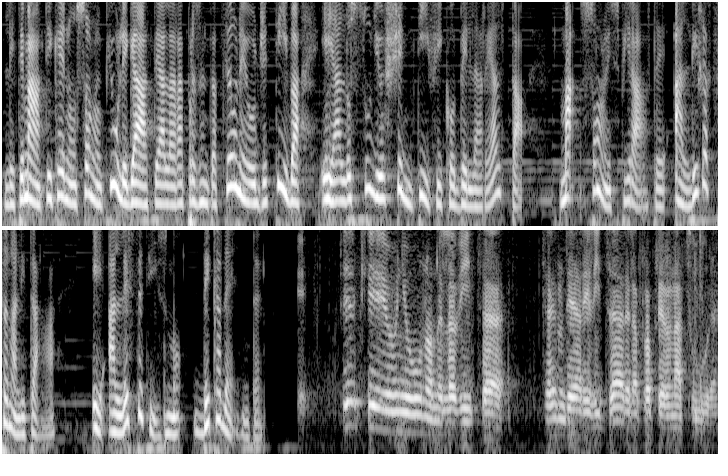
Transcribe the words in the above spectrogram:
Le tematiche non sono più legate alla rappresentazione oggettiva e allo studio scientifico della realtà, ma sono ispirate all'irrazionalità e all'estetismo decadente. Perché ognuno nella vita tende a realizzare la propria natura.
